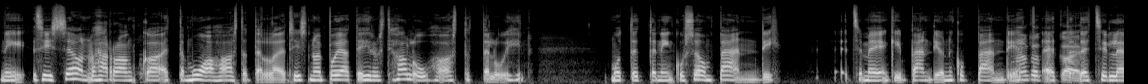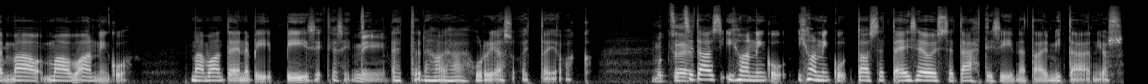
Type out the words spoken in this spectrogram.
Niin siis se on vähän rankkaa, että mua haastatellaan. Et siis noi pojat ei hirveästi halua haastatteluihin, mutta että niin kuin se on bändi. Että se meidänkin bändi on niin kuin bändi. No, että et, et, et silleen mä, mä oon vaan niin kuin, mä vaan teen ne bi- biisit ja sitten, Niin. että ne on ihan hurja soittajia vaikka. Mut Se... Sitä olisi ihan, niin kuin, ihan niin kuin taas, että ei se olisi se tähti siinä tai mitään, jos,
